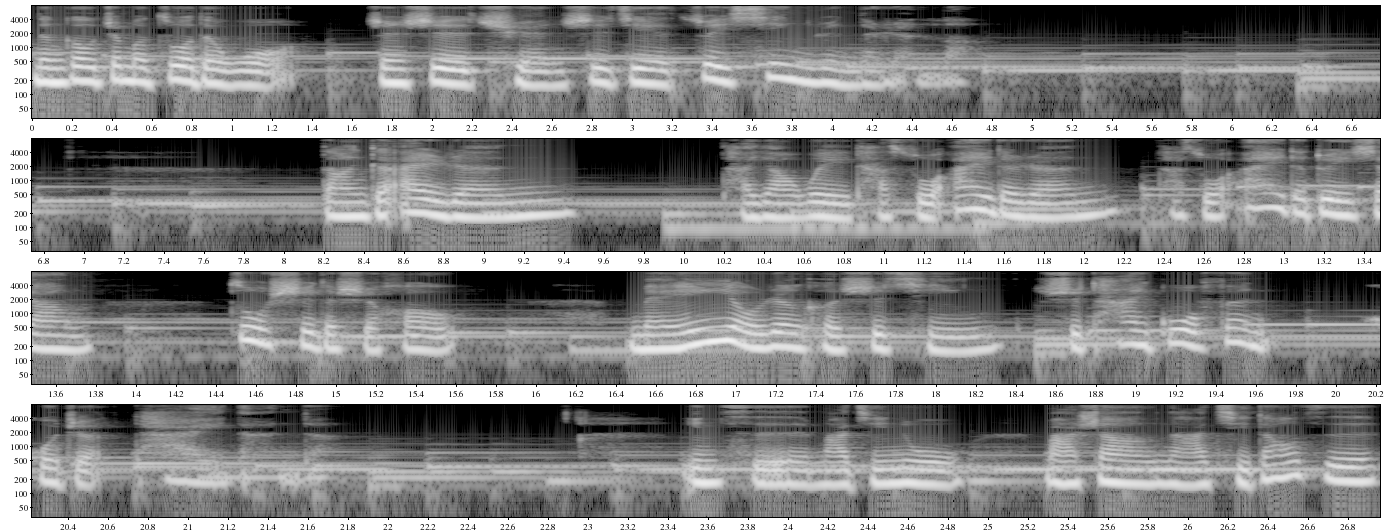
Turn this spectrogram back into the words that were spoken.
能够这么做的我，真是全世界最幸运的人了。当一个爱人，他要为他所爱的人。他所爱的对象做事的时候，没有任何事情是太过分或者太难的。因此，马吉努马上拿起刀子，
